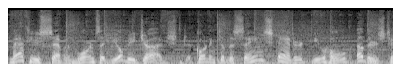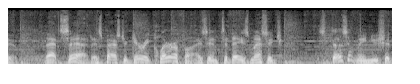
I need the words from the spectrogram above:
Matthew 7 warns that you'll be judged according to the same standard you hold others to. That said, as Pastor Gary clarifies in today's message, this doesn't mean you should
